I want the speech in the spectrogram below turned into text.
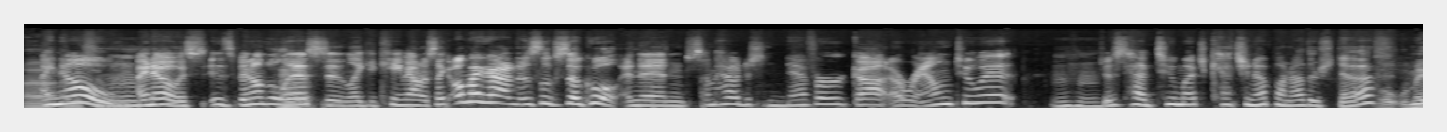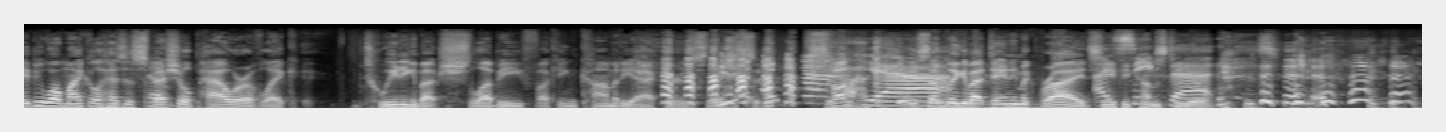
Uh, I know, I'm assuming. I know. It's it's been on the list, and like it came out. It's like, oh my god, this looks so cool, and then somehow just never got around to it. Just had too much catching up on other stuff. Well, maybe while Michael has a special power of like tweeting about schlubby fucking comedy actors, like Fuck. Yeah. say something about Danny McBride. See I if he comes that. to you.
